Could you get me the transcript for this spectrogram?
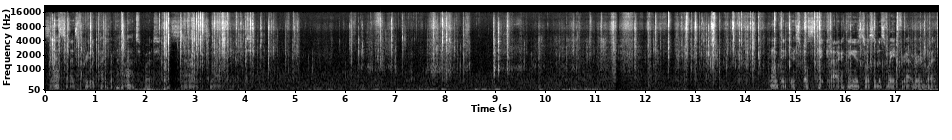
So that side's pretty piping hot, but this side is not yet. I don't think you're supposed to supposed to just wait forever, but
